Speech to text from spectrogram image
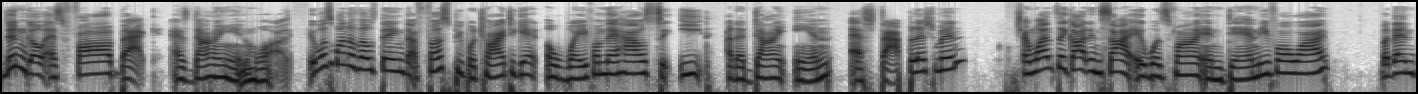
didn't go as far back as dine-in was. It was one of those things that first people tried to get away from their house to eat at a dine-in establishment. And once they got inside, it was fine and dandy for a while. But then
